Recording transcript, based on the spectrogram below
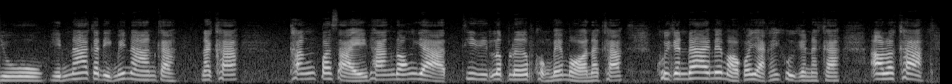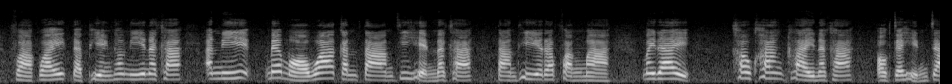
อยู่เห็นหน้ากันอีกไม่นานค่ะนะคะ ทั้งป้าใสทั้งน้องหยาดที่เลิฟๆของแม่หมอนะคะ คุยกันได้แม่หมอก็อยากให้คุยกันนะคะ เอาละค่ะ ฝากไว้แต่เพียงเท่านี้นะคะ อันนี้แม่หมอว่ากันตามที่เห็นนะคะ ตามที่รับฟังมาไม่ได้เข้าข้างใครนะคะ ออกจะเห็นใจ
